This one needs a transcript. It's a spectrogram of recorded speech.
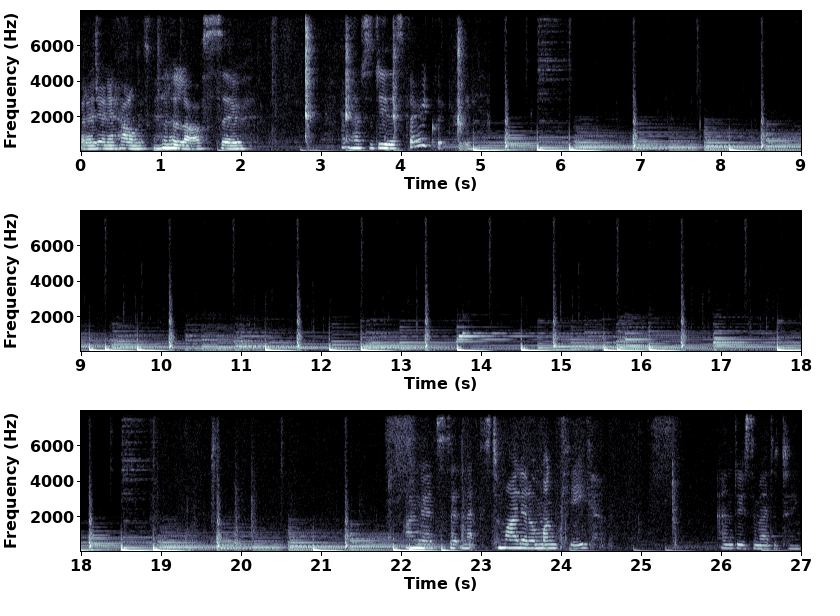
but I don't know how long it's going to last, so I have to do this very quickly. My little monkey and do some editing.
